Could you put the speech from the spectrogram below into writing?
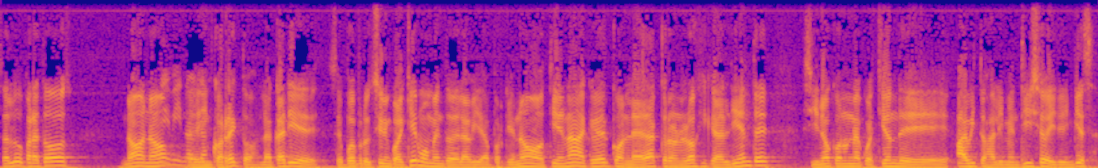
Saludos para todos. No, no, Divino, es incorrecto. La carie se puede producir en cualquier momento de la vida porque no tiene nada que ver con la edad cronológica del diente, sino con una cuestión de hábitos alimenticios y de limpieza.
